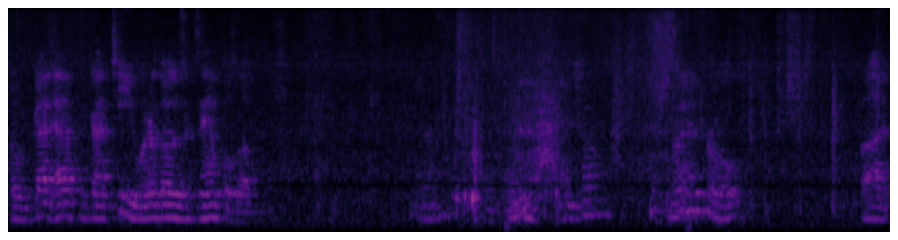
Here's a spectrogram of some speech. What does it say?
So we've got F, we've got T, what are those examples of? Not intervals, but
